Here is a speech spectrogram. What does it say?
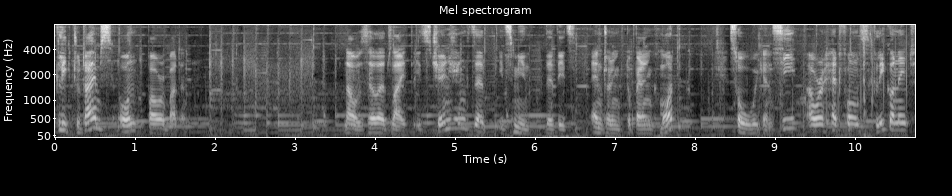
click two times on power button. Now the LED light is changing, that it means that it's entering to pairing mode. So we can see our headphones, click on it,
